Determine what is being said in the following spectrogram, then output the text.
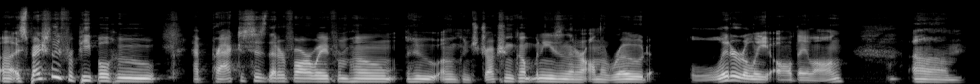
uh, especially for people who have practices that are far away from home, who own construction companies and that are on the road literally all day long. Um,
